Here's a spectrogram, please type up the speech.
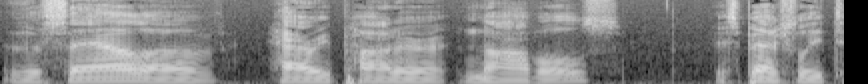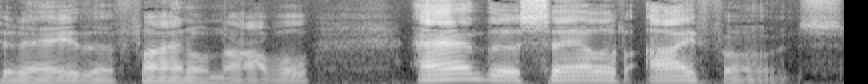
the sale of Harry Potter novels, especially today, the final novel, and the sale of iPhones.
